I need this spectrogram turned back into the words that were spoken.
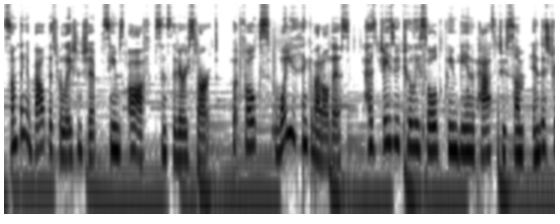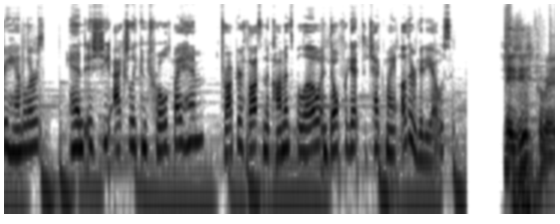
something about this relationship seems off since the very start. But, folks, what do you think about all this? Has Jay Z truly sold Queen Bey in the past to some industry handlers? And is she actually controlled by him? Drop your thoughts in the comments below and don't forget to check my other videos. Jay Z's career.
